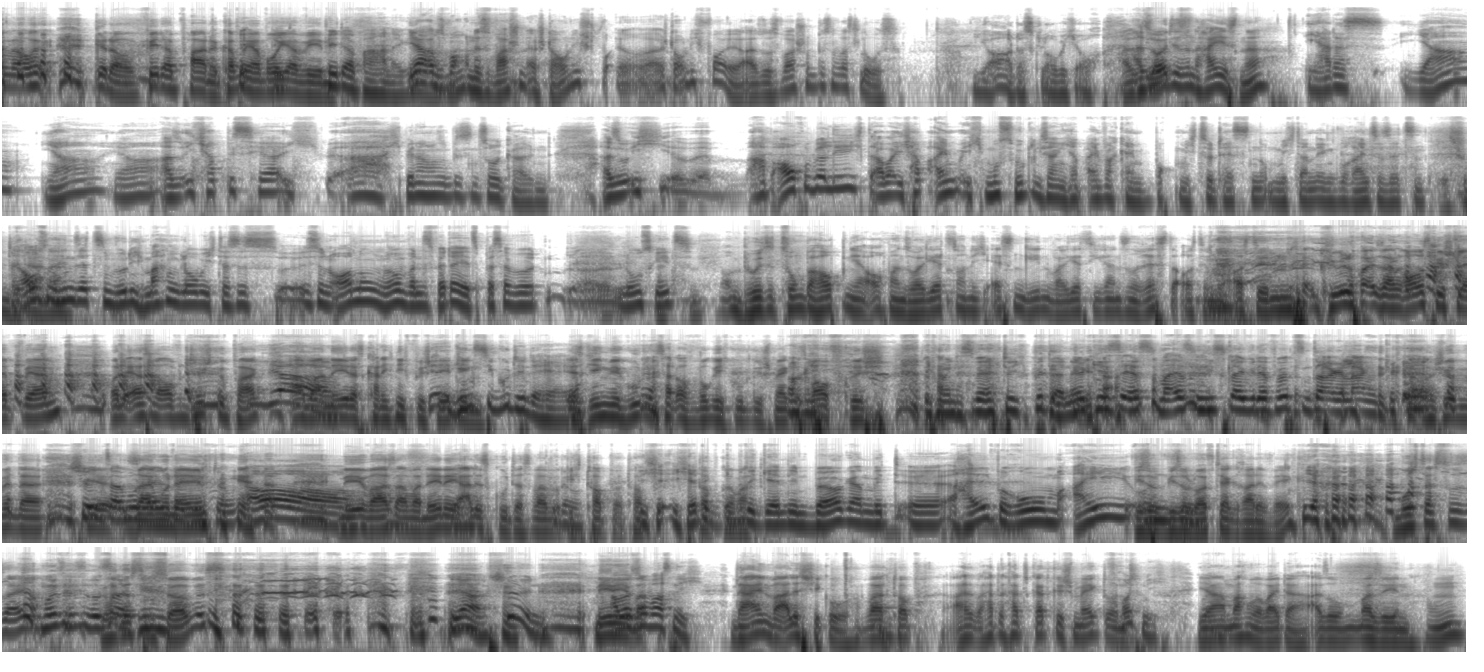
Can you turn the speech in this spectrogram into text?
auch, genau, Peter Pane, kann man ja ruhig erwähnen. Peter Pane, ja, genau. und es, war, und es war schon erstaunlich, erstaunlich voll. Also es war schon ein bisschen was los. Ja, das glaube ich auch. Also, die Leute sind heiß, ne? ja, das, ja, ja, ja. Also ich habe bisher, ich, ah, ich bin noch so ein bisschen zurückhaltend. Also ich äh, habe auch überlegt, aber ich habe, ich muss wirklich sagen, ich habe einfach keinen Bock, mich zu testen, um mich dann irgendwo reinzusetzen. Draußen ne? hinsetzen würde ich machen, glaube ich, das ist, ist in Ordnung. Ne? Wenn das Wetter jetzt besser wird, äh, los geht's. Und böse Zungen behaupten ja auch, man soll jetzt noch nicht essen gehen, weil jetzt die ganzen Reste aus, dem, aus den Kühlhäusern rausgeschleppt werden und erstmal auf den Tisch gepackt. Ja. Aber nee, das kann ich nicht bestätigen. es dir gut hinterher? Ja? Es ging mir gut und es hat auch wirklich gut geschmeckt. Es Okay. war auch frisch. Ich meine, das wäre natürlich bitter, ne? Gehst das erste Mal essen, liest gleich wieder 14 Tage lang. Genau, schön mit einer Schön hier, Ja. Oh. Nee, war es aber. Nee, nee, alles gut. Das war wirklich top, top, Ich, ich hätte top bitte gerne den Burger mit äh, halb rohem Ei. Wieso, und, wieso läuft der gerade weg? Muss das so sein? Muss es so Gehört das sein? zum Service? Ja, schön. Nee, Aber war- sowas nicht. Nein, war alles schicko. War top. Hat, hat, grad geschmeckt und Freut mich. ja, machen wir weiter. Also mal sehen. Hm?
